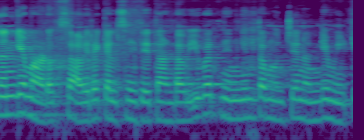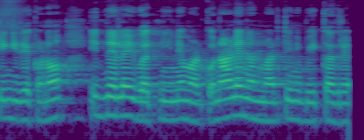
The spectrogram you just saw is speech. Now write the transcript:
ನನಗೆ ಮಾಡೋಕ್ಕೆ ಸಾವಿರ ಕೆಲಸ ಇದೆ ತಾಂಡವ್. ಇವತ್ತು ನಿನಗಿಂತ ಮುಂಚೆ ನನಗೆ ಮೀಟಿಂಗ್ ಇದೆ ಕಣೋ. ಇದನ್ನೆಲ್ಲ ಇವತ್ತು ನೀನೇ ಮಾಡ್ಕೊ. ನಾಳೆ ನಾನು ಮಾಡ್ತೀನಿ ಬೇಕಾದರೆ.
